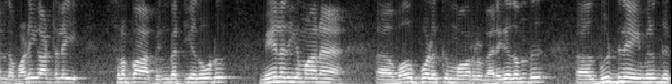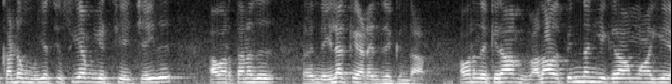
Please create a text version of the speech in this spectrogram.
அந்த வழிகாட்டலை சிறப்பாக பின்பற்றியதோடு மேலதிகமான வகுப்புகளுக்கும் அவர்கள் வருகை தந்து வீட்டிலேயும் இருந்து கடும் முயற்சி சுய முயற்சியை செய்து அவர் தனது இந்த இலக்கை அடைந்திருக்கின்றார். அவர் இந்த கிராம அதாவது பின்தங்கிய கிராமமாகிய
